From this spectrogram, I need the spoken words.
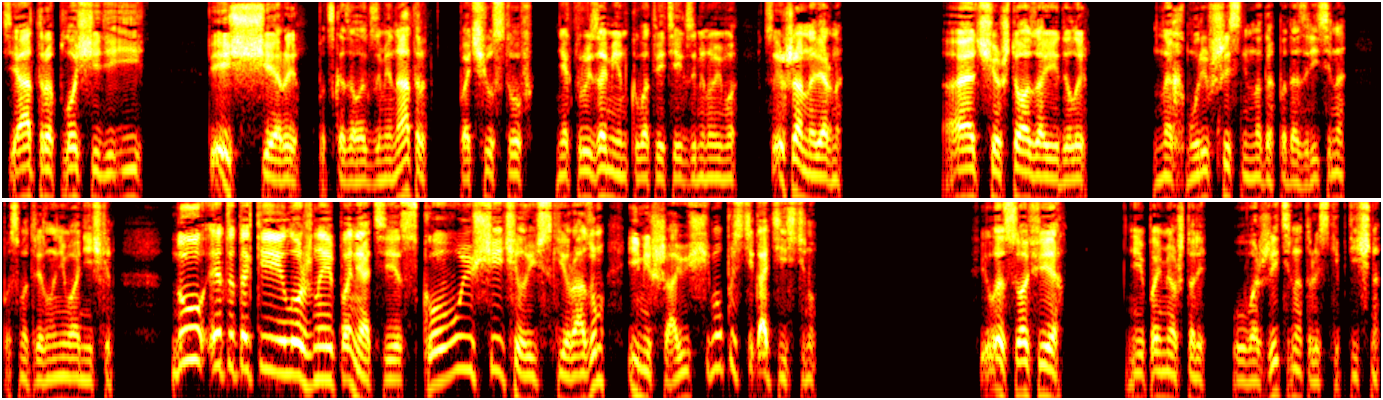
театра, площади и пещеры, — подсказал экзаменатор, почувствовав некоторую заминку в ответе экзаменуемого. — Совершенно верно. — А это что за идолы? Нахмурившись немного подозрительно, посмотрел на него Аничкин. — Ну, это такие ложные понятия, сковывающие человеческий разум и мешающие ему постигать истину. — Философия. Не поймешь, что ли? Уважительно, то ли скептично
